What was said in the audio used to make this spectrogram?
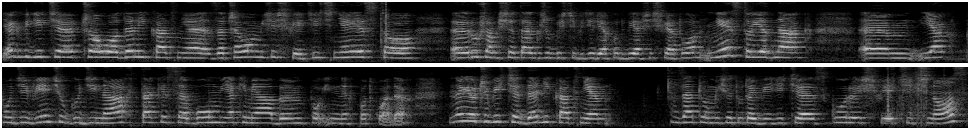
Jak widzicie, czoło delikatnie zaczęło mi się świecić, nie jest to, e, ruszam się tak, żebyście widzieli jak odbija się światło, nie jest to jednak jak po 9 godzinach takie sebum, jakie miałabym po innych podkładach. No i oczywiście delikatnie Zaczął mi się tutaj, widzicie, z góry świecić nos.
